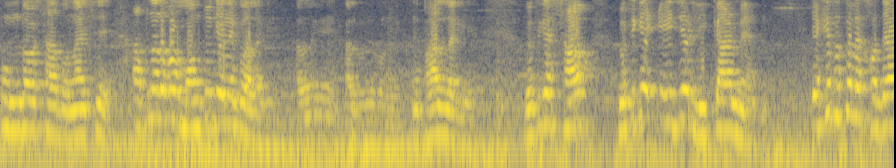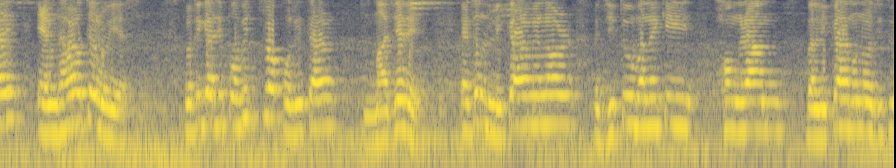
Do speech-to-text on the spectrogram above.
সুন্দৰ চাহ বনাইছে আপোনালোকৰ মনটো কেনেকুৱা লাগে? ভাল লাগে ভাল বুলি ক'লে ভাল লাগে। গতিকে চাওক গতিকে এই যে লিকাৰ মেন এখেতসকলে সদায় এন্ধাৰতে ৰৈ আছে। গতিকে আজি পবিত্ৰ কলিতাৰ মাজেৰে এজন লিকাৰমেনৰ যিটো মানে কি সংগ্ৰাম বা লিকাৰমেনৰ যিটো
